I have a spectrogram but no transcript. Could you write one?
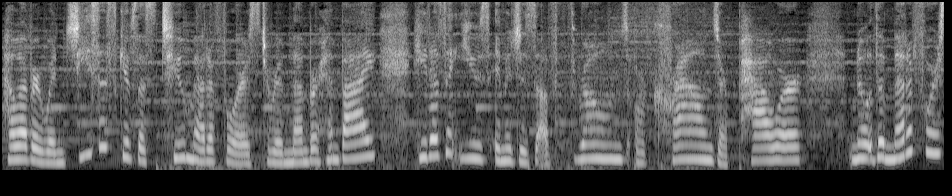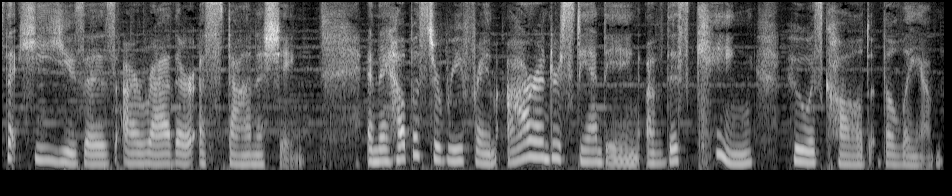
However, when Jesus gives us two metaphors to remember him by, he doesn't use images of thrones or crowns or power. No, the metaphors that he uses are rather astonishing, and they help us to reframe our understanding of this king who was called the Lamb.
